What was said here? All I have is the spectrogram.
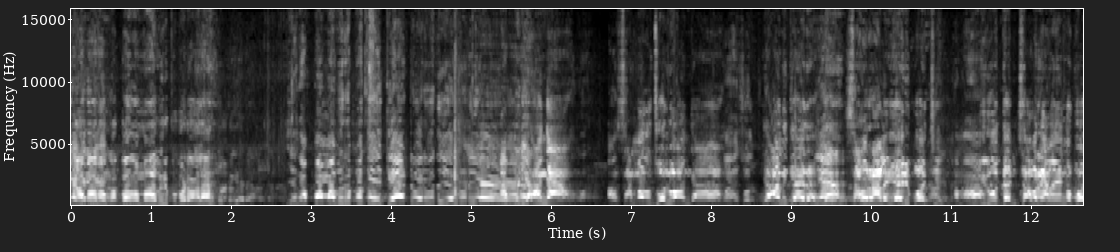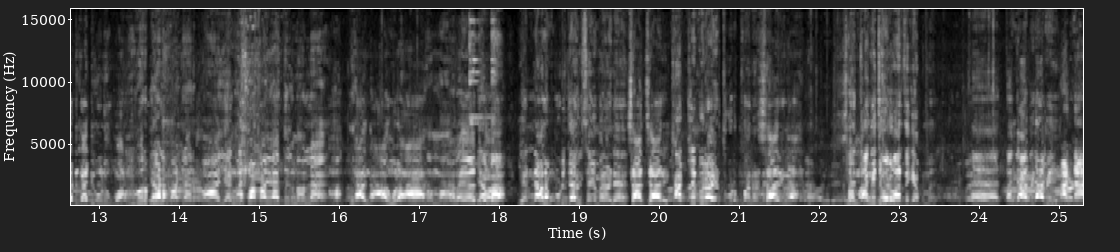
கேக்குறீங்க உங்க அப்பா அம்மா விருப்பப்படுவாங்களா? எங்க அப்பா அம்மா விருப்பத்தை கேட்டு வருவது என்னுடைய அப்படியா? அங்க அவன் சம்மதம் சொல்லுவாங்க. சொல். ஏன்னு கேளு. சவரால ஏறி போச்சு. இருபத்தஞ்சு சவரை அவன் எங்க போட்டு கட்டி கொடுக்க போறான்? இவர் போட மாட்டாருப்பா. எங்க அப்பா அம்மா ஏத்துக்கணும்ல. ஏங்க அவங்களா? ஏத்துக்குவா. என்னால முடிஞ்சாலும் செய்ய நானு. சரி சரி. கட்டில பீரோ எடுத்து கொடுப்பேன் நானு. சரிங்க. என் தங்கச்சி ஒரு வார்த்தை கேட்பேன் தங்க அபிராமி. அண்ணா.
